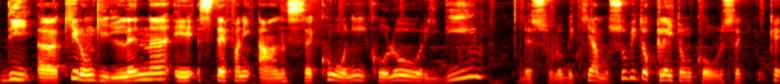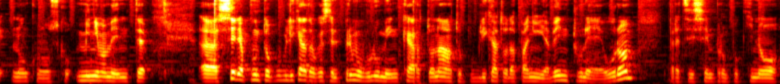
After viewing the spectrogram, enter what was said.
di uh, Kieron Gillen e Stephanie Hans con i colori di... Adesso lo becchiamo subito, Clayton Coles, che non conosco minimamente. Uh, serie appunto pubblicata, questo è il primo volume incartonato pubblicato da Panini a 21 euro. Prezzi sempre un pochino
